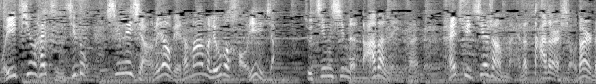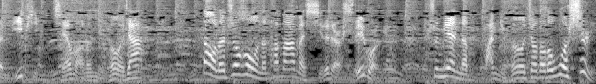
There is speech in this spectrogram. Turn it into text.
我，我一听还挺激动，心里想着要给她妈妈留个好印象，就精心的打扮了一番，还去街上买了大袋小袋的礼品，前往了女朋友家。到了之后呢，她妈妈洗了点水果给我，顺便呢把女朋友叫到了卧室里，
